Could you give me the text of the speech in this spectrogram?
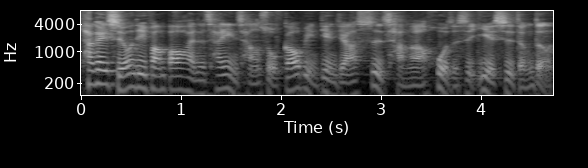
它可以使用的地方包含着餐饮场所、糕饼店家、市场啊，或者是夜市等等，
